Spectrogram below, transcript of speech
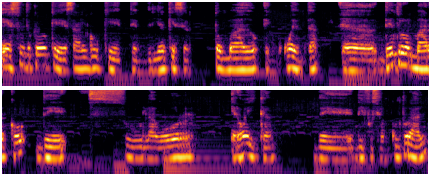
Eso yo creo que es algo que tendría que ser tomado en cuenta eh, dentro del marco de su labor heroica de difusión cultural,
